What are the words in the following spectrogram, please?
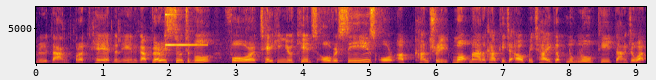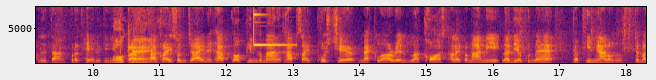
หรือต่างประเทศนั่นเองนะครับ very suitable for taking your kids overseas or up country เหมาะมากนะครับ ที่จะเอาไปใช้กับลูกๆ ที่ต่างจังหวัดหรือต่างประเทศเลยทีเดียวครับโอเคถ้าใครสนใจนะครับ ก็พิมพ์เข้ามานะครับ ใส่ push chair McLaren Lacoste อะไรประมาณนี้ แล้วเดี๋ยวคุณแม่ กับทีมงานเราจะมา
